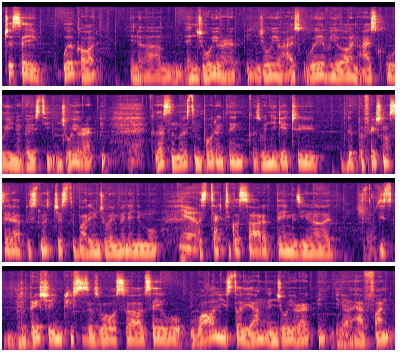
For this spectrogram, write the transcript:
just say work hard. You know, um, enjoy your rugby, enjoy your high school, wherever you are in high school, or university, enjoy your rugby, because that's the most important thing. Because when you get to the professional setup. It's not just about enjoyment anymore. Yeah. This tactical side of things, you know, it, it's, the pressure increases as well. So I would say w- while you're still young, enjoy your rugby. You know, have fun,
